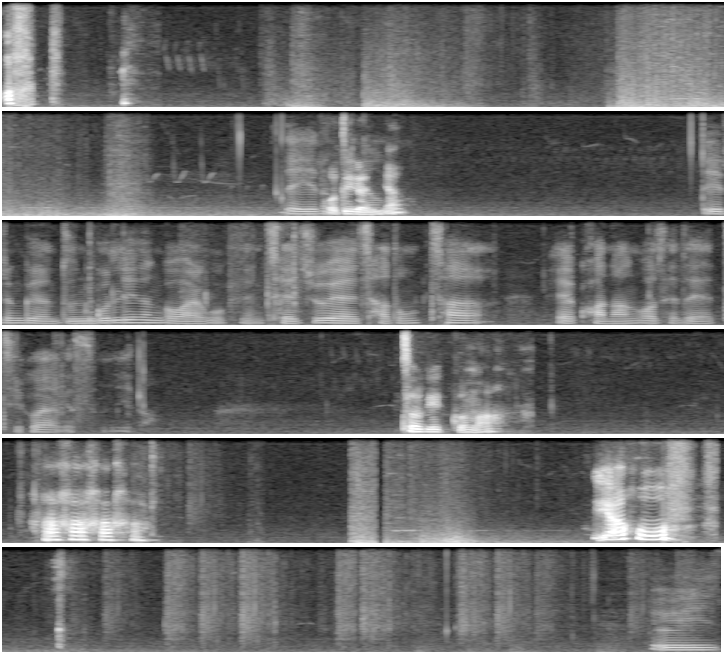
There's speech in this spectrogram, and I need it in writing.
어. 내일은 어디 그냥- 갔냐? 내일은 그냥 눈 굴리는 거 말고 그냥 제주의 자동차에 관한 것에 대해 찍어야겠습니다. 저기 있구나. 하하하하. 야호. 여기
